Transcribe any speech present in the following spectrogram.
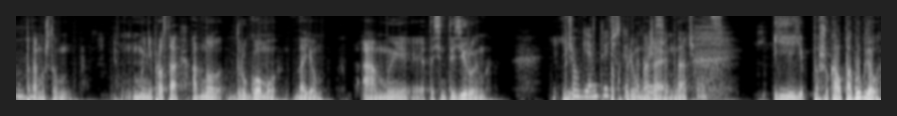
Мгм. Потому что мы не просто одно другому даем, а мы это синтезируем. И, Причем в геометрической приумножаем, прогрессии да. получается. и пошукал, погуглил,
